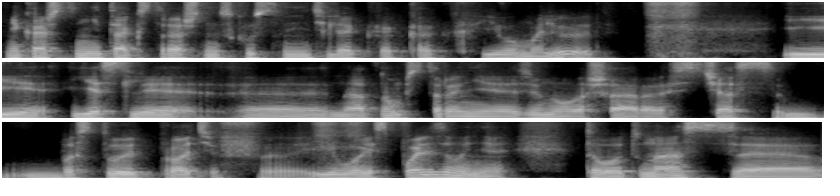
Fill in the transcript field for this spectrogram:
Мне кажется, не так страшный искусственный интеллект, как, как его малюют. И если э, на одном стороне земного шара сейчас бастует против э, его использования, то вот у нас э,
